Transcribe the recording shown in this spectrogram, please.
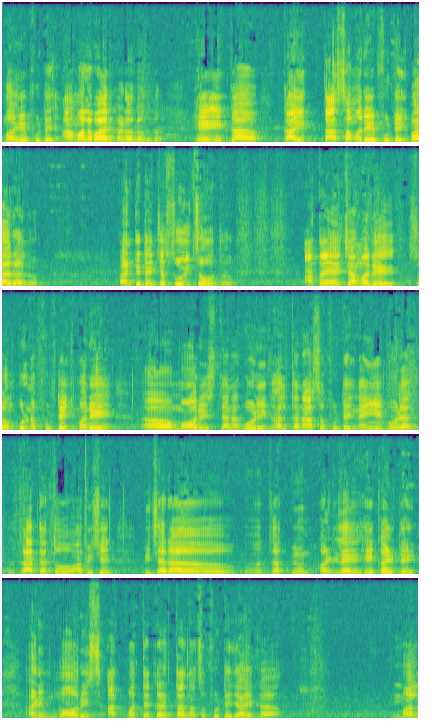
मग हे फुटेज आम्हाला बाहेर काढावं लागलं. हे एका काही तासामध्ये हे फुटेज बाहेर आलं. कारण ते त्यांच्या सोयीचं होतं. आता ह्याच्यामध्ये संपूर्ण फुटेजमध्ये मॉरिस त्यांना गोळी घालताना असं फुटेज नाही आहे गोळ्या जाता तो अभिषेक बिचारा जखमी होऊन पडलाय हे कळतंय. आणि मॉरिस आत्महत्या करतानाचं फुटेज आहे का? मला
